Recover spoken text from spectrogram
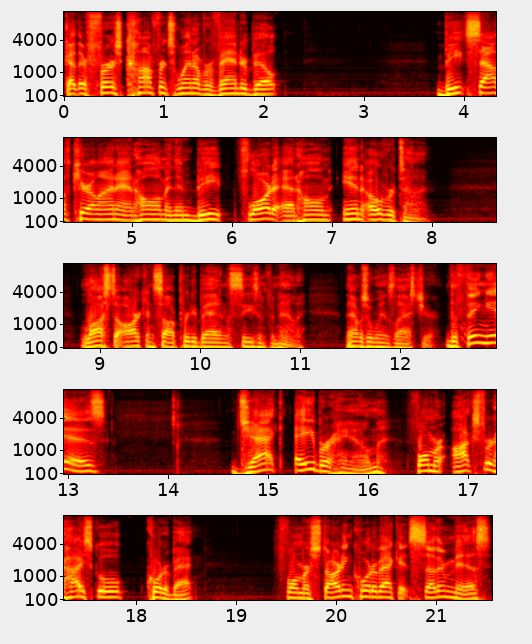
got their first conference win over Vanderbilt, beat South Carolina at home, and then beat Florida at home in overtime. Lost to Arkansas pretty bad in the season finale. That was the wins last year. The thing is, Jack Abraham, former Oxford High School quarterback, former starting quarterback at Southern Miss,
